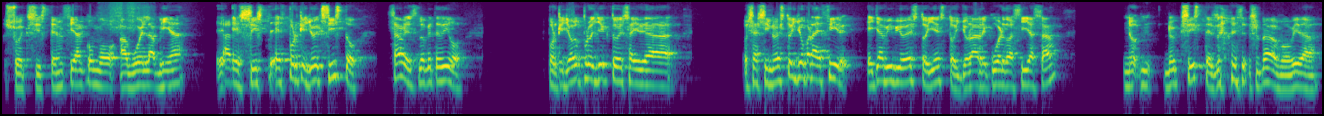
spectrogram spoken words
su existencia como abuela mía eh, existe, es porque yo existo. ¿Sabes lo que te digo? Porque yo proyecto esa idea o sea, si no estoy yo para decir, ella vivió esto y esto, yo la recuerdo así y así, no, no existe, es una movida.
